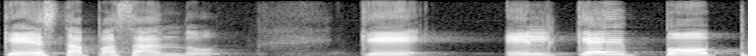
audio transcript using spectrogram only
¿Qué está pasando? Que el K-Pop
